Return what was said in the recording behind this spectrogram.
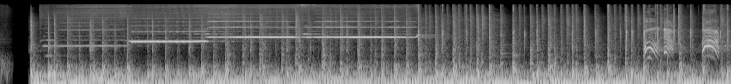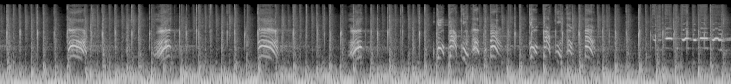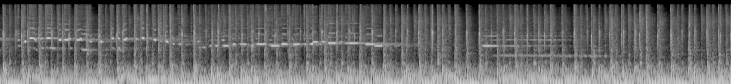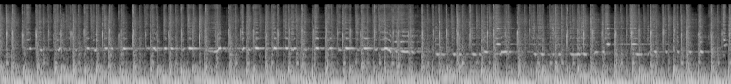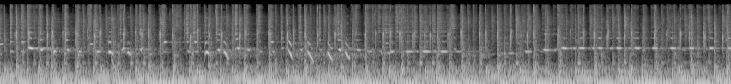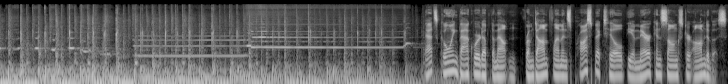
Going Backward Up the Mountain from Dom Flemons' Prospect Hill, the American Songster Omnibus,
